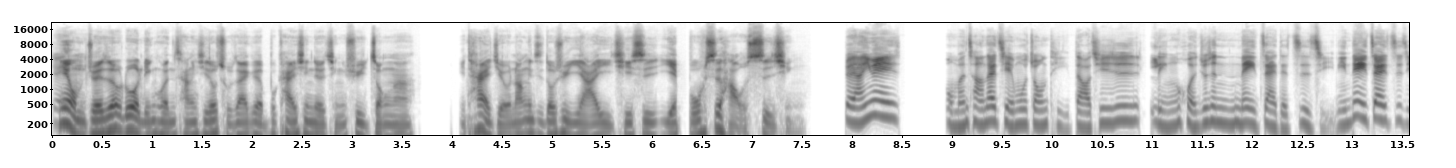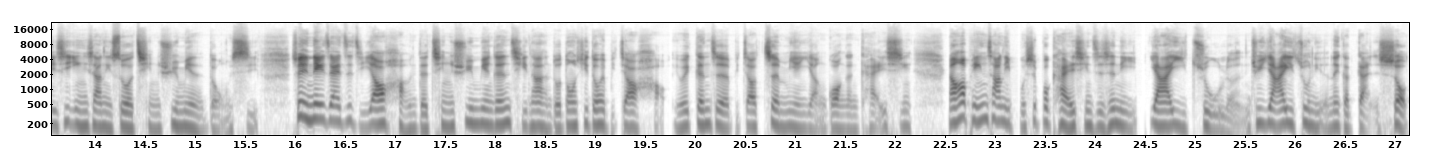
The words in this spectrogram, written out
因为我们觉得，如果灵魂长期都处在一个不开心的情绪中啊，你太久，然后一直都去压抑，其实也不是好事情。对啊，因为。我们常在节目中提到，其实灵魂就是内在的自己，你内在自己是影响你所有情绪面的东西，所以你内在自己要好，你的情绪面跟其他很多东西都会比较好，你会跟着比较正面、阳光跟开心。然后平常你不是不开心，只是你压抑住了，你去压抑住你的那个感受。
